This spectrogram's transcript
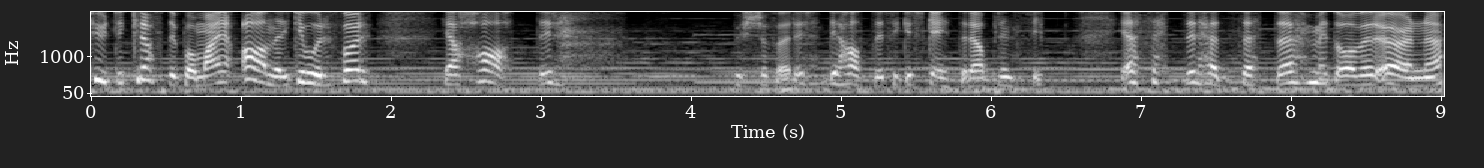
tuter kraftig på meg. Jeg aner ikke hvorfor. Jeg hater bussjåfører. De hater sikkert skatere av prinsipp. Jeg setter headsetet mitt over ørene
